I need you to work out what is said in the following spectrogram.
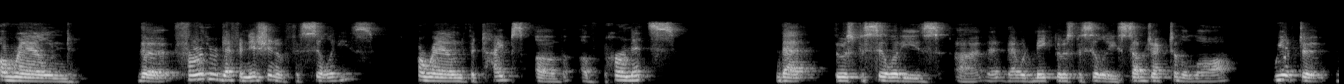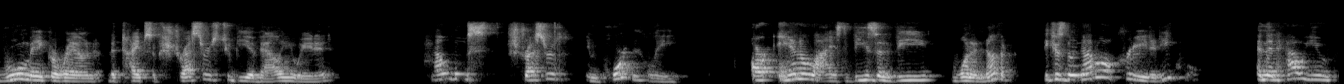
around the further definition of facilities, around the types of, of permits that those facilities, uh, that, that would make those facilities subject to the law. We have to rule make around the types of stressors to be evaluated, how those stressors, importantly, are analyzed vis-a-vis one another because they're not all created equal. And then how you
